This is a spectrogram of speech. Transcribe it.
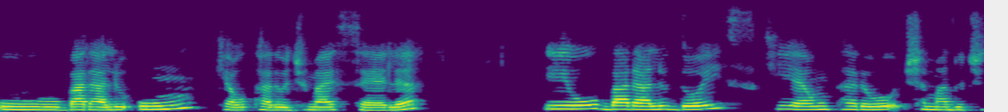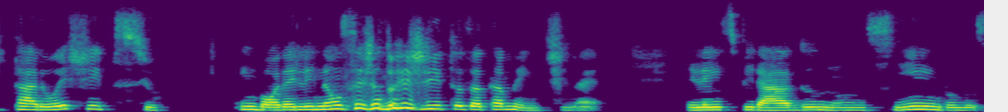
o baralho 1, que é o tarô de Marcélia, e o baralho 2, que é um tarô chamado de tarô egípcio, embora ele não seja do Egito exatamente, né? Ele é inspirado nos símbolos.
